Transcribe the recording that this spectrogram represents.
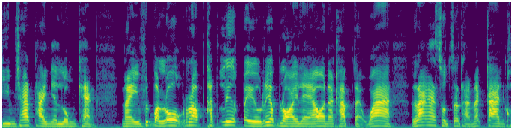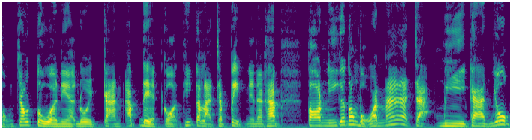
ทีมชาติไทยเนี่ยลงแข่งในฟุตบอลโลกรอบคัดเลือกไปเรียบร้อยแล้วนะครับ แต่ว่าล่าสุดสถานการณ์ของเจ้าตัวเนี่ยโดยการอัปเดตก่อนที่ตลาดจะปิดเนี่ยนะครับ ตอนนี้ก็ต้องบอกว่าน่าจะมีการโยก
